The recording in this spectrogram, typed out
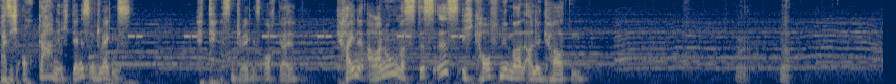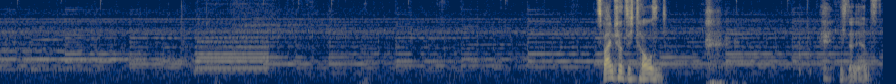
weiß ich auch gar nicht. Dennis und Dragons. Dennis und Dragons, auch geil. Keine Ahnung, was das ist. Ich kaufe mir mal alle Karten. Ja. 42.000. Nicht dein Ernst.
